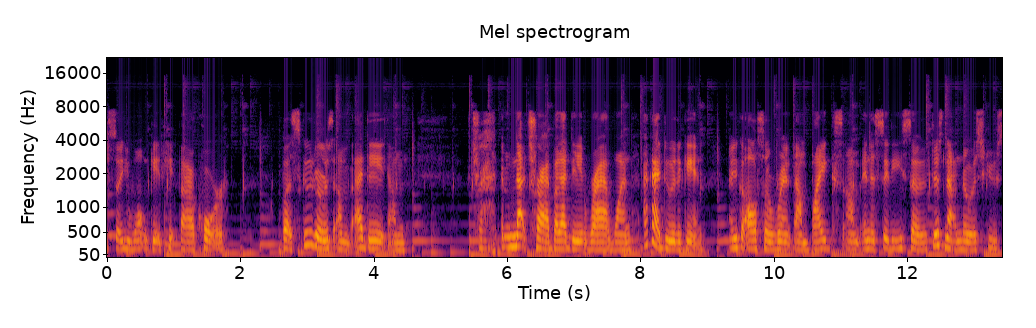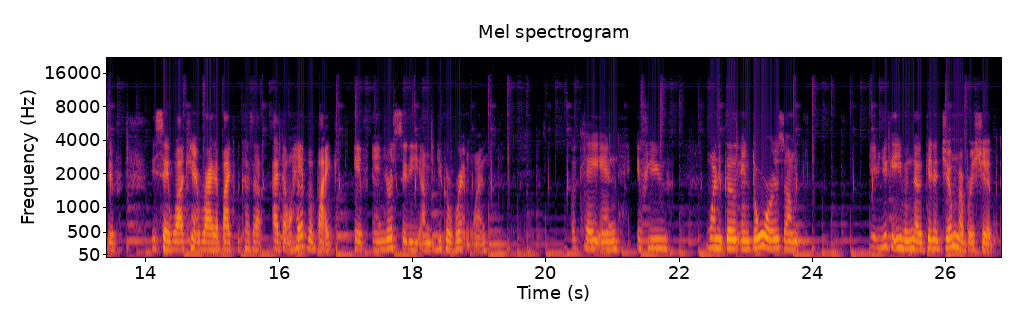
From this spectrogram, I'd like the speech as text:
so you won't get hit by a car? But scooters, um, I did um, try, not try, but I did ride one. I gotta do it again. And you can also rent um, bikes um, in the city, so there's not no excuse if you say, well, I can't ride a bike because I, I don't have a bike. If in your city, um, you can rent one. Okay, and if you want to go indoors, um, you can even uh, get a gym membership.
